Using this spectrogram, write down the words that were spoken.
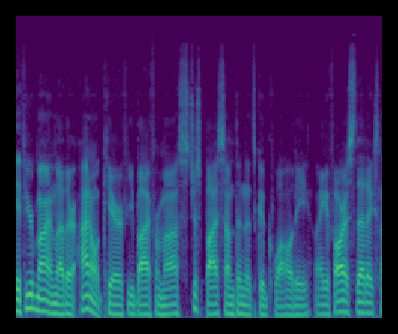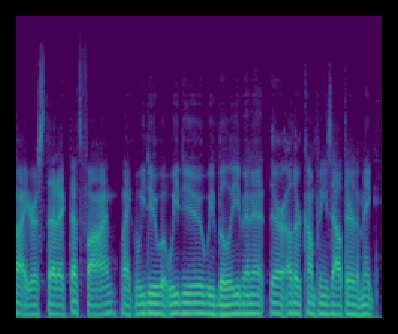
if you're buying leather, I don't care if you buy from us, just buy something that's good quality. Like if our aesthetic's not your aesthetic, that's fine. Like we do what we do, we believe in it. There are other companies out there that make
